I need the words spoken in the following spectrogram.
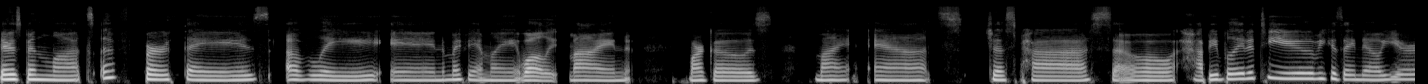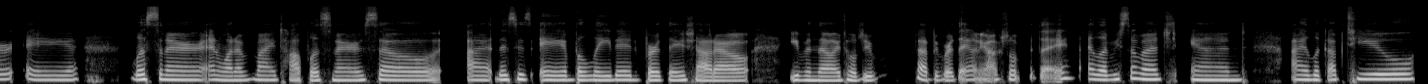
There's been lots of birthdays of late in my family well, mine, Marco's, my aunt's just passed, so happy belated to you because I know you're a listener and one of my top listeners. So, uh, this is a belated birthday shout out even though I told you happy birthday on your actual birthday. I love you so much, and I look up to you.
